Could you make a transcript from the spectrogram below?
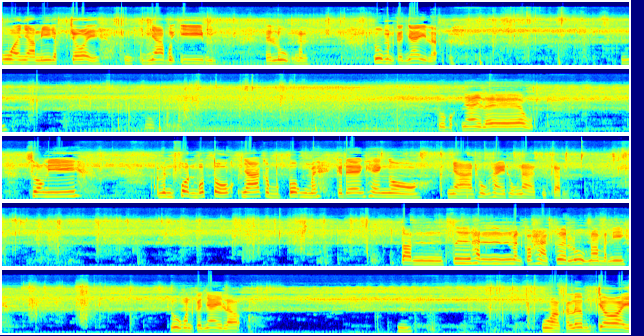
งัวยามนี้อยากจ้อยกินหญ้าบ่อิ่มในลูกมัน ลูกมันก็ใหญ่ละลูกมันนะตัวบักใหญ่แล้วช่วงนี้มันฝนบ่ตกหญ้ากับบ่ปงไหมกระแดงแห้งงอหญ้าทงไห้ทงนาคือกัน ตอนซื้อหันมันก็หาเกิดลูกเนาะบัดนี้ ลูกมันก็ใหญ่แล้วหัวก็เริ่มจ้อย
